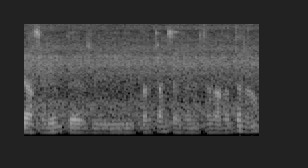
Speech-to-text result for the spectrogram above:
accidentes y percances en esta carretera, ¿no?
